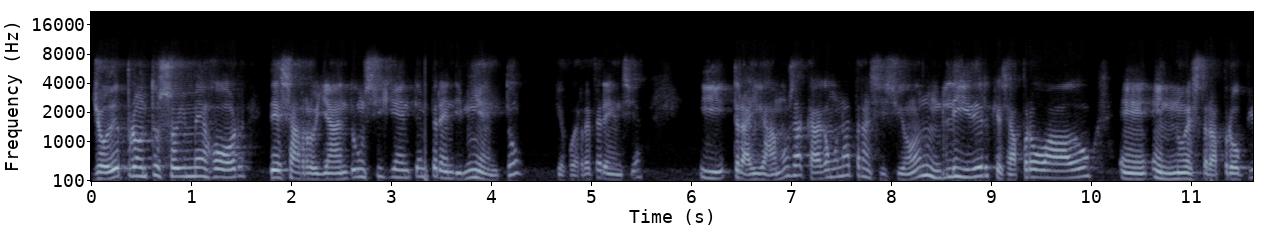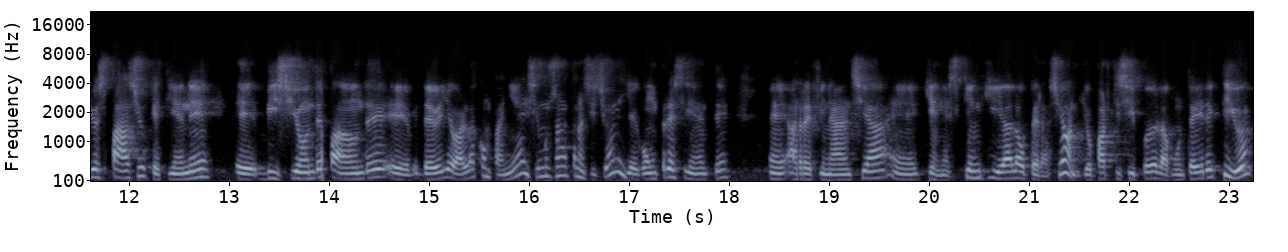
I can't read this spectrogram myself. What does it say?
Yo de pronto soy mejor desarrollando un siguiente emprendimiento, que fue referencia, y traigamos acá hagamos una transición, un líder que se ha probado eh, en nuestro propio espacio, que tiene eh, visión de para dónde eh, debe llevar la compañía. Hicimos una transición y llegó un presidente eh, a Refinancia, eh, quien es quien guía la operación. Yo participo de la junta directiva,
